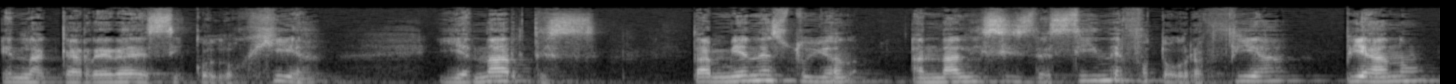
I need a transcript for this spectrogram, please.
en la carrera de psicología y en artes. También estudió análisis de cine, fotografía, piano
